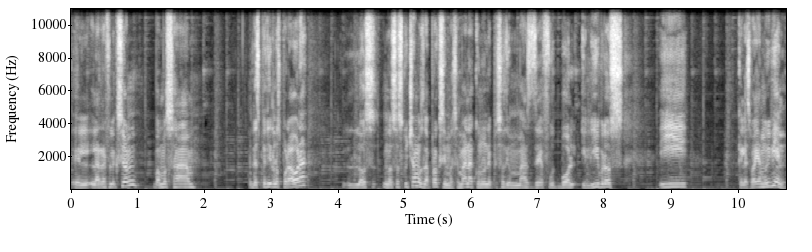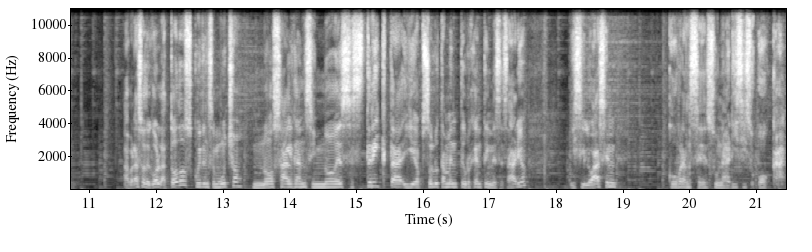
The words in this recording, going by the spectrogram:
la reflexión. Vamos a despedirnos por ahora. Los, nos escuchamos la próxima semana con un episodio más de fútbol y libros. Y que les vaya muy bien. Abrazo de gol a todos, cuídense mucho, no salgan si no es estricta y absolutamente urgente y necesario. Y si lo hacen, cúbranse su nariz y su boca.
